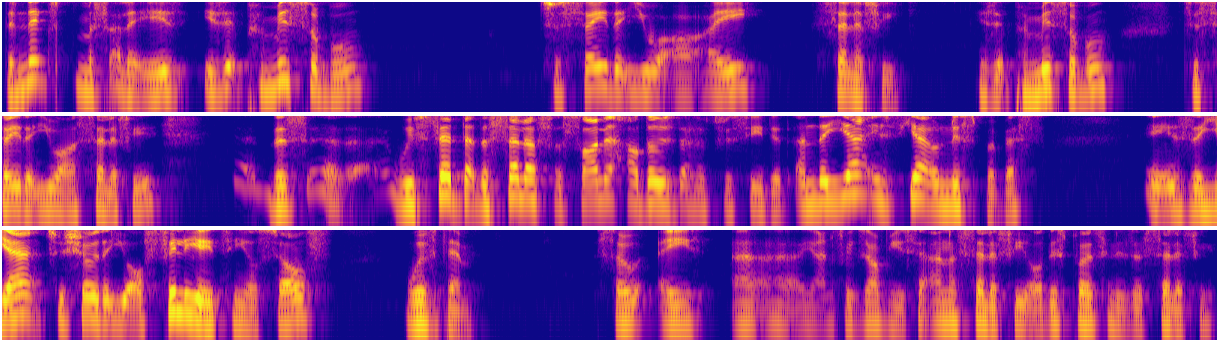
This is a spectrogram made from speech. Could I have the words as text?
The next mas'ala is Is it permissible to say that you are a Salafi? Is it permissible to say that you are a Salafi? this, uh, we've said that the Salaf Salih are those that have preceded. And the Ya is Ya nisba bes. It is the Ya to show that you're affiliating yourself with them. So, a, uh, uh, for example, you say, Ana Salafi, or this person is a Salafi.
